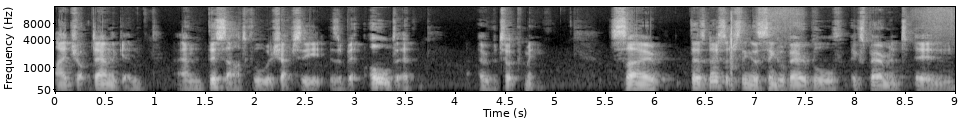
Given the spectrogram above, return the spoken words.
I dropped down again. And this article, which actually is a bit older, overtook me. So there's no such thing as a single variable experiment in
